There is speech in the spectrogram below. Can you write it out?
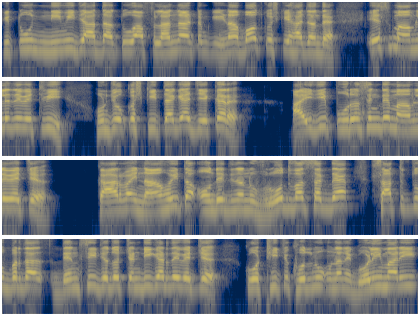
ਕਿ ਤੂੰ ਨੀਵੀਂ ਜਾਤ ਦਾ, ਤੂੰ ਆ ਫਲਾਨਾ ਟਮਕੀਣਾ, ਬਹੁਤ ਕੁਝ ਕਿਹਾ ਜਾਂਦਾ ਇਸ ਮਾਮਲੇ ਦੇ ਵਿੱਚ ਵੀ ਹੁਣ ਜੋ ਕੁਝ ਕੀਤਾ ਗਿਆ, ਜੇਕਰ ਆਈਜੀ ਪੂਰਨ ਸਿੰਘ ਦੇ ਮਾਮਲੇ ਵਿੱਚ ਕਾਰਵਾਈ ਨਾ ਹੋਈ ਤਾਂ ਆਉਂਦੇ ਦਿਨਾਂ ਨੂੰ ਵਿਰੋਧ ਵੱਧ ਸਕਦਾ ਹੈ। 7 ਅਕਤੂਬਰ ਦਾ ਦਿਨ ਸੀ ਜਦੋਂ ਚੰਡੀਗੜ੍ਹ ਦੇ ਵਿੱਚ ਕੋਠੀ 'ਚ ਖੁਦ ਨੂੰ ਉਹਨਾਂ ਨੇ ਗੋਲੀ ਮਾਰੀ।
